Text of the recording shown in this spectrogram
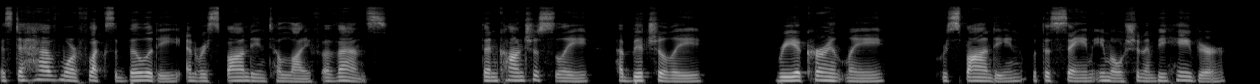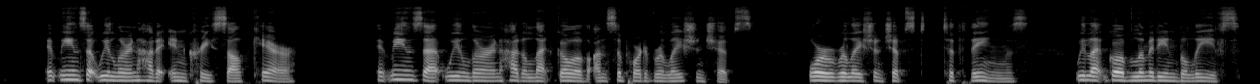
is to have more flexibility in responding to life events Then consciously, habitually, reoccurrently responding with the same emotion and behavior. It means that we learn how to increase self care. It means that we learn how to let go of unsupportive relationships or relationships to things. We let go of limiting beliefs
